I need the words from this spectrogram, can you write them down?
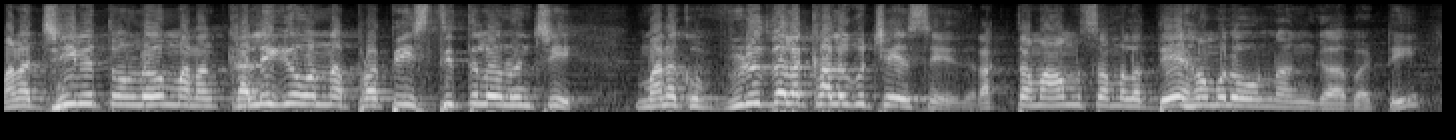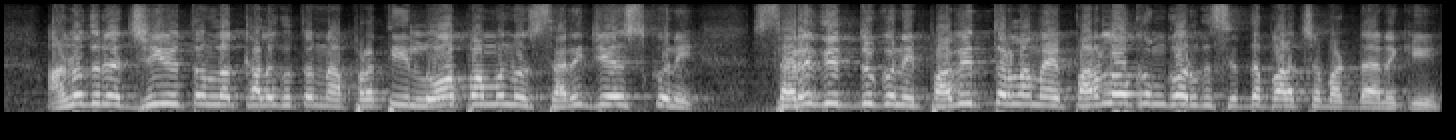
మన జీవితంలో మనం కలిగి ఉన్న ప్రతి స్థితిలో నుంచి మనకు విడుదల కలుగు చేసేది రక్తమాంసముల దేహములో ఉన్నాం కాబట్టి అనుదిన జీవితంలో కలుగుతున్న ప్రతి లోపమును సరిచేసుకుని సరిదిద్దుకుని పవిత్రమై పరలోకం కొరకు సిద్ధపరచబడ్డానికి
